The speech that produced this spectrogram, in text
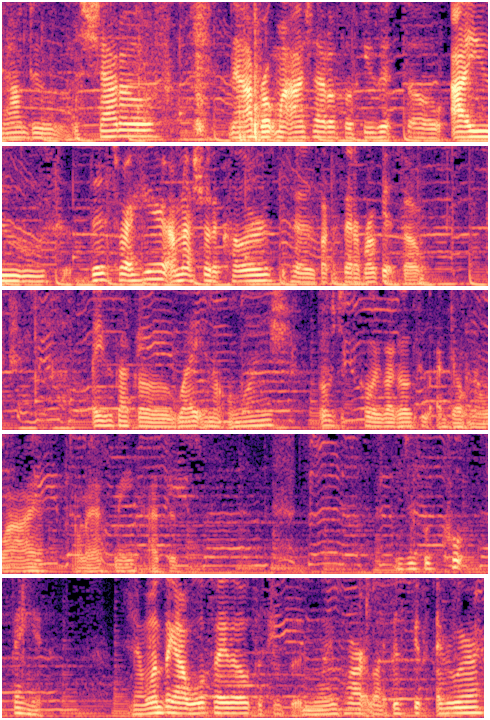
Now do the shadows. Now I broke my eyeshadow, so excuse it. So I use this right here. I'm not sure the colors because like I said, I broke it. So I use like a white and an orange. Those are just the colors I go to. I don't know why. Don't ask me. I just, it just look cool. Dang it. Now one thing I will say though, this is the annoying part. Like this gets everywhere.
